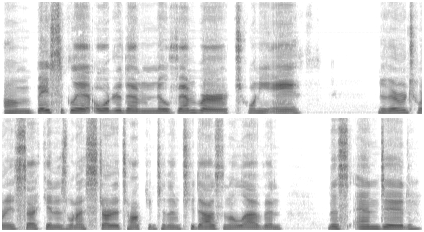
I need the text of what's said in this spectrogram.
Um, basically, I ordered them November 28th November 22nd is when I started talking to them. 2011. This ended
